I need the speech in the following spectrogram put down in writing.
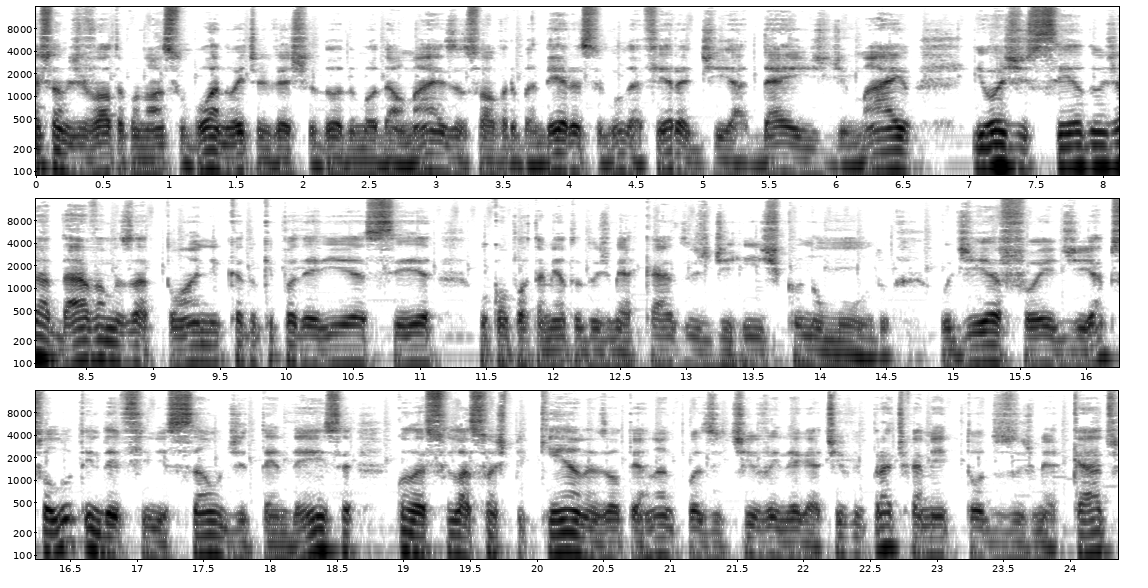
estamos de volta com o nosso Boa Noite Investidor do Modal Mais. Eu sou Álvaro Bandeira, segunda-feira, dia 10 de maio, e hoje cedo já dávamos a tônica do que poderia ser o comportamento dos mercados de risco no mundo. O dia foi de absoluta indefinição de tendência, com oscilações pequenas, alternando positivo e negativo em praticamente todos os mercados.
